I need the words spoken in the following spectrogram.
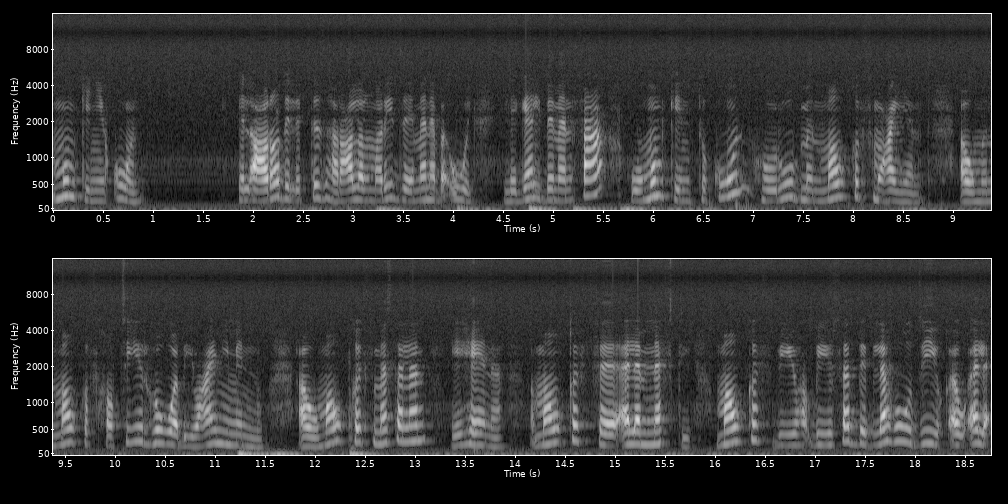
ممكن يكون الأعراض اللي بتظهر على المريض زي ما أنا بقول لجلب منفعة وممكن تكون هروب من موقف معين أو من موقف خطير هو بيعاني منه. أو موقف مثلا إهانة موقف ألم نفسي موقف بيسبب له ضيق أو قلق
